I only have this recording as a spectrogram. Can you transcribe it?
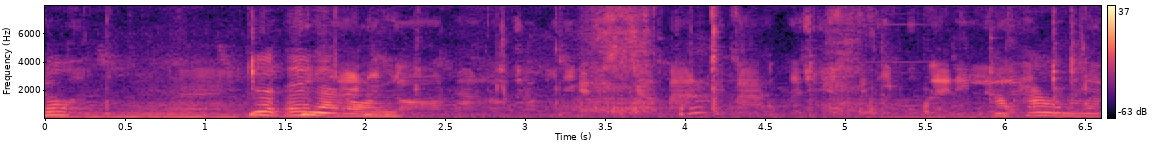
โอ้เลือดเอ้งอร่อย เอาข้าวมา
